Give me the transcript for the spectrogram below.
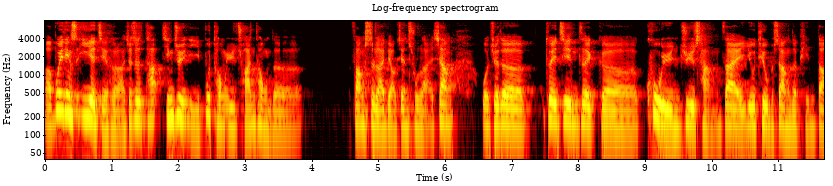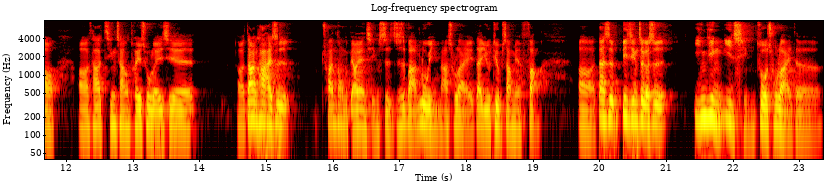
呃，不一定是异业结合啦，就是它京剧以不同于传统的方式来表现出来。像我觉得。最近这个酷云剧场在 YouTube 上的频道，呃，他经常推出了一些，呃，当然他还是传统的表演形式，只是把录影拿出来在 YouTube 上面放，呃，但是毕竟这个是因应疫情做出来的，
